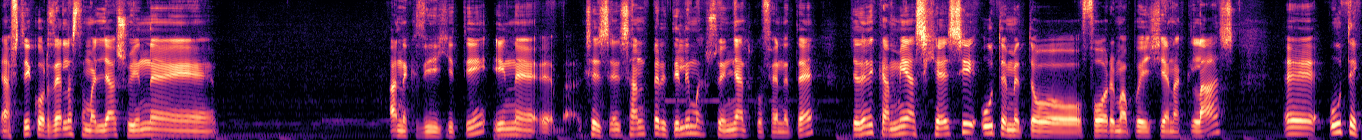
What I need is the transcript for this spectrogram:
Αυτή η κορδέλα στα μαλλιά σου είναι ανεκδίκητη. Είναι, ε, ξέρεις, ε, σαν περιτύλιγμα χριστουγεννιάτικο φαίνεται και δεν έχει καμία σχέση ούτε με το φόρεμα που έχει ένα κλάς, ε, ούτε,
